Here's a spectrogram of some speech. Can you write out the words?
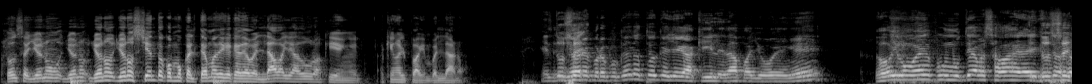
Entonces yo no, yo no, yo no, yo no siento como que el tema de que, que de verdad vaya duro aquí en el, aquí en el país, en verdad no. Entonces, Señores, pero ¿por qué que tú que llega aquí y le da para Joven, eh? Oye, ¿cómo es? Pues muteame esa vaina ahí. entonces,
